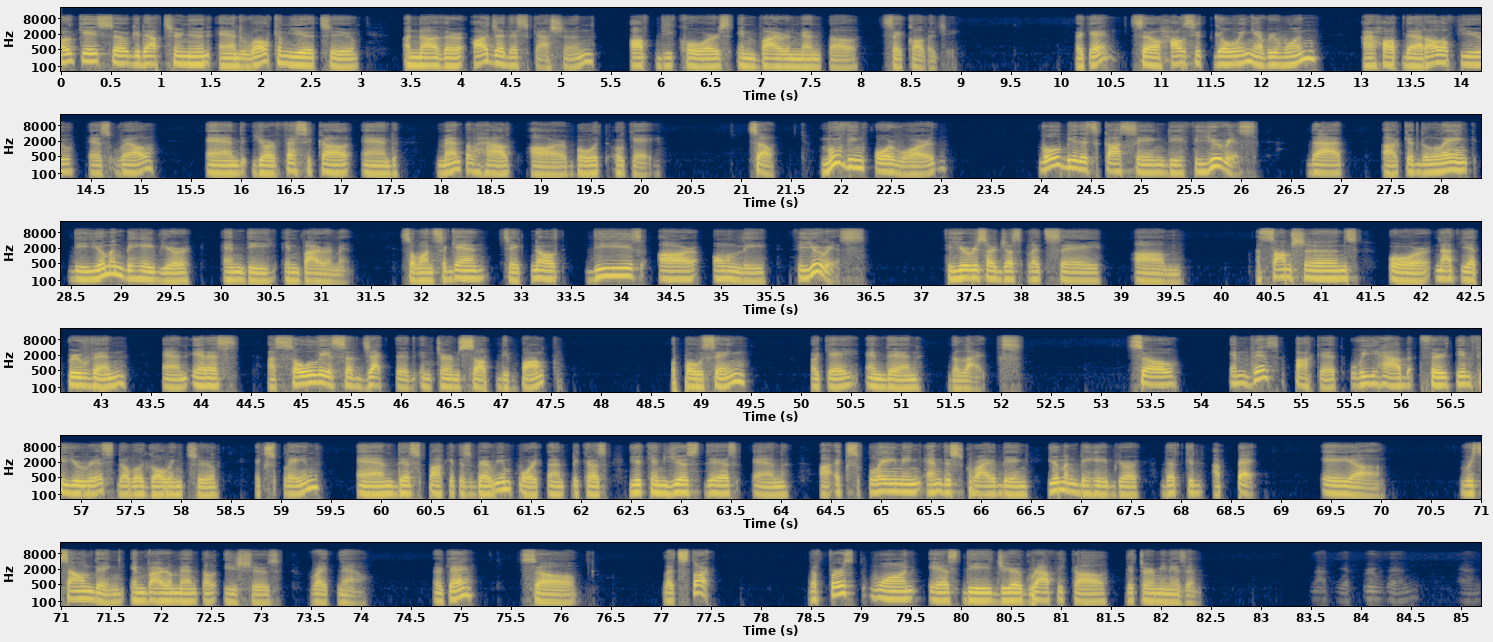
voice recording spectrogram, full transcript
Okay, so good afternoon and welcome you to another audio discussion of the course Environmental Psychology. Okay, so how's it going, everyone? I hope that all of you is well and your physical and mental health are both okay. So, moving forward, we'll be discussing the theories that uh, could link the human behavior and the environment. So, once again, take note these are only theories. Theories are just, let's say, um, assumptions or not yet proven, and it is uh, solely subjected in terms of debunk, opposing, okay, and then the likes. So, in this pocket, we have 13 theories that we're going to explain. And this pocket is very important because you can use this in uh, explaining and describing human behavior that could affect a uh, resounding environmental issues right now. Okay? So let's start. The first one is the geographical determinism. Not yet proven. And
